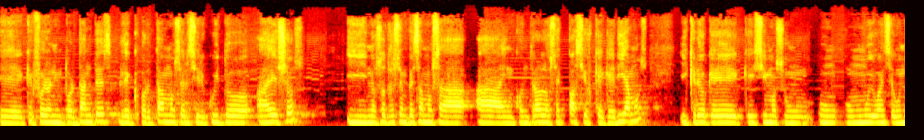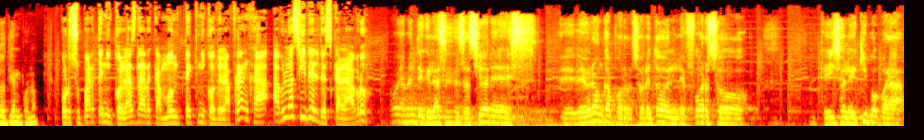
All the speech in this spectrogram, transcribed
eh, que fueron importantes, le cortamos el circuito a ellos y nosotros empezamos a, a encontrar los espacios que queríamos y creo que, que hicimos un, un, un, muy buen segundo tiempo. ¿no? Por su parte, Nicolás Larcamón, técnico de la franja, habló así del descalabro. Obviamente que la sensación es eh, de bronca por sobre todo el esfuerzo que hizo el equipo para,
